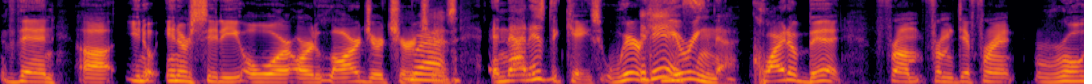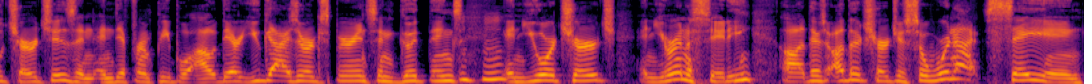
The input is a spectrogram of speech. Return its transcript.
than uh, you know inner city or or larger churches, Right. and that is the case. We're It is. hearing that quite a bit from from different rural churches and, and different people out there. You guys are experiencing good things Mm-hmm. in your church, and you're in a city. Uh, there's other churches, so we're not saying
